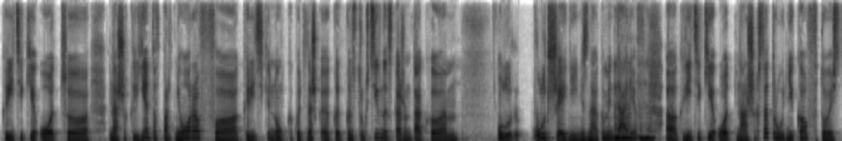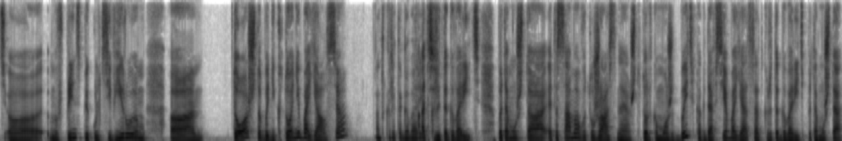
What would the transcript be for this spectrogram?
критики от наших клиентов, партнеров, критики, ну, какой-то, знаешь, конструктивных, скажем так, эм, улучшений, не знаю, комментариев, uh-huh, uh-huh. критики от наших сотрудников. То есть э, мы, в принципе, культивируем э, то, чтобы никто не боялся Открыто говорить. Открыто говорить. Потому что это самое вот ужасное, что только может быть, когда все боятся открыто говорить. Потому что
